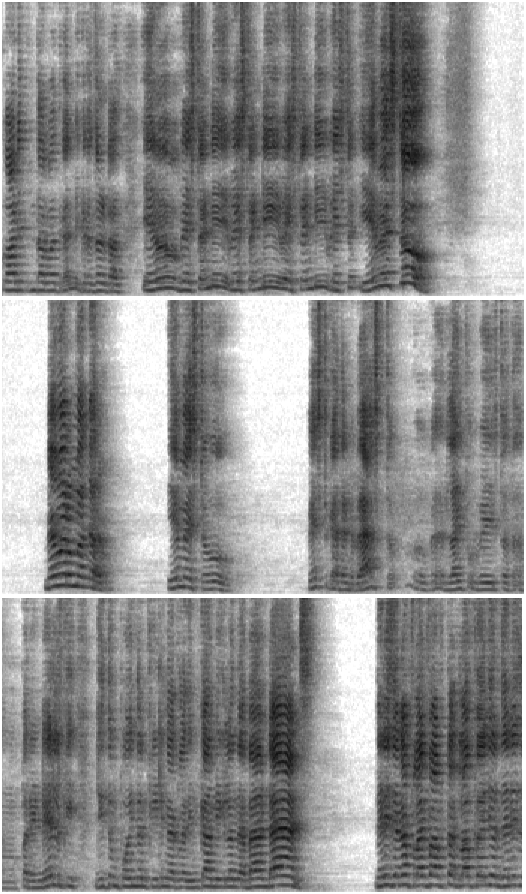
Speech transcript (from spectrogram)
వాడిన తర్వాత కానీ మీకు రిజల్ట్ రాదు. ఏమో వేస్ట్ అండి వేస్ట్ అండి వేస్ట్ అండి వేస్ట్ అండి. ఏం వేస్ట్ భీమవరం బంగారం. ఏం వేస్ట్ వేస్ట్ కాదండి. వేస్ట్ లైఫ్ వేస్ట్ ముప్పై రెండేళ్ళకి జీతం పోయిందని ఫీలింగ్ అక్కలేదు ఇంకా మిగిలింది abundance there is enough life after love failure there is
